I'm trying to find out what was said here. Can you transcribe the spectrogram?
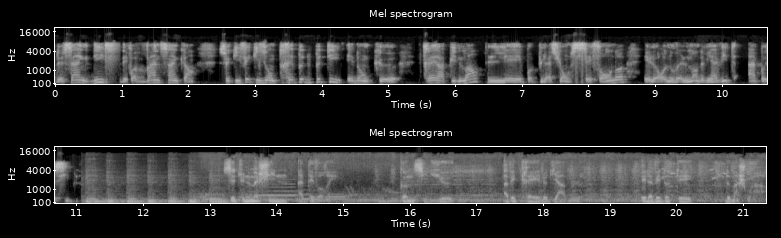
de 5, 10, des fois 25 ans, ce qui fait qu'ils ont très peu de petits et donc euh, très rapidement les populations s'effondrent et le renouvellement devient vite impossible. C'est une machine à dévorer, comme si Dieu avait créé le diable et l'avait doté de mâchoires.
